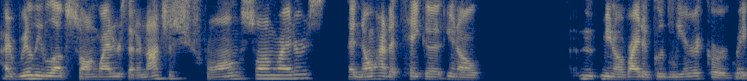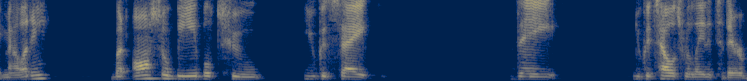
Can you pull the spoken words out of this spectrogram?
I really love songwriters that are not just strong songwriters, that know how to take a you know you know write a good lyric or a great melody but also be able to you could say they you could tell it's related to their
